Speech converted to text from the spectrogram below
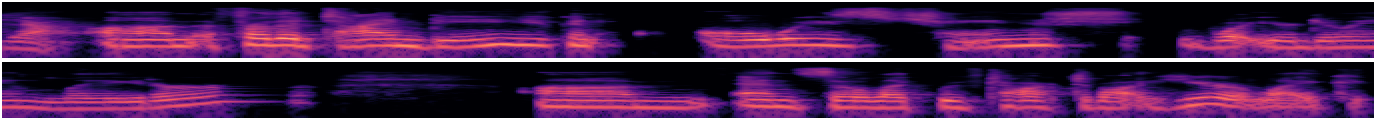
Yeah. Um, for the time being, you can always change what you're doing later. Um, and so, like we've talked about here, like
